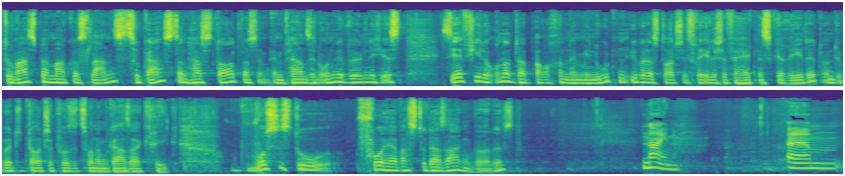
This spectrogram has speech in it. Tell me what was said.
Du warst bei Markus Lanz zu Gast und hast dort, was im Fernsehen ungewöhnlich ist, sehr viele ununterbrochene Minuten über das deutsch-israelische Verhältnis geredet und über die deutsche Position im Gaza-Krieg. Wusstest du vorher, was du da sagen würdest? Nein. Ähm,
